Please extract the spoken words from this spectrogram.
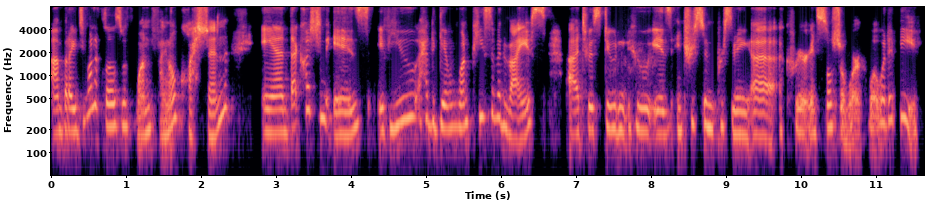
Um, but I do want to close with one final question. And that question is if you had to give one piece of advice uh, to a student who is interested in pursuing a, a career in social work, what would it be?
